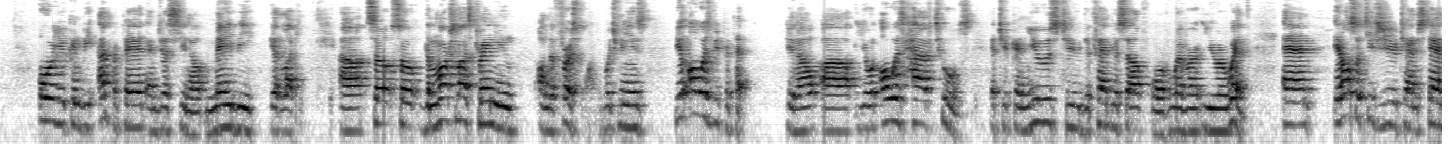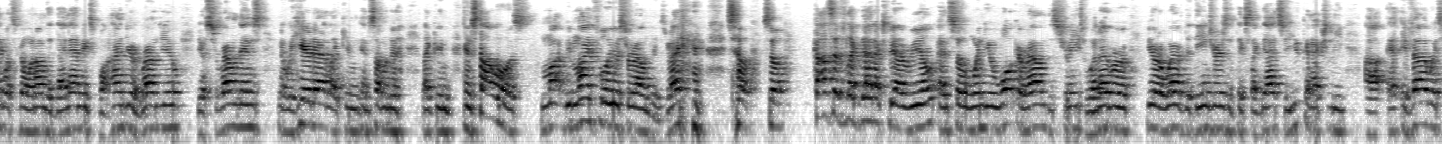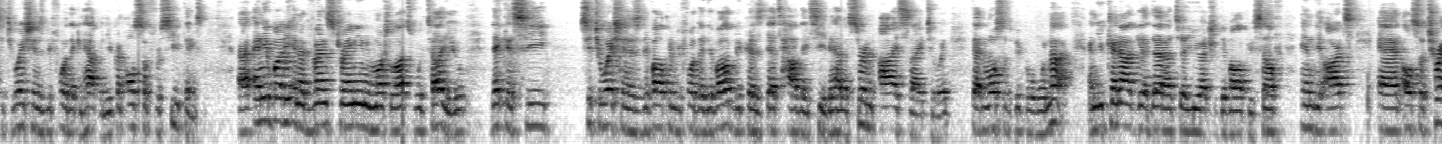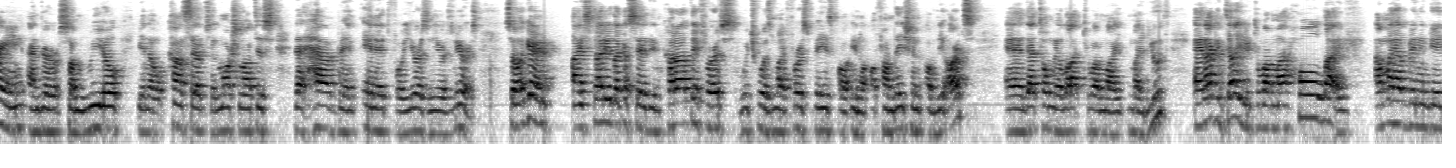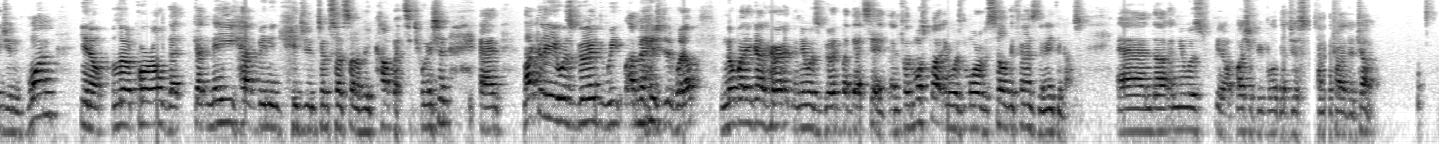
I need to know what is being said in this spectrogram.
or you can be unprepared and just, you know, maybe get lucky. Uh, so, so the martial arts train you on the first one, which means you'll always be prepared. You know, uh, you will always have tools that you can use to defend yourself or whoever you are with. And it also teaches you to understand what's going on, the dynamics behind you, around you, your surroundings. You know, we hear that like in, in some of the, like in, in Star Wars, be mindful of your surroundings, right? so, so concepts like that actually are real. And so when you walk around the streets, whatever, you're aware of the dangers and things like that. So you can actually uh, evaluate situations before they can happen. You can also foresee things. Uh, anybody in advanced training in martial arts will tell you they can see situations developing before they develop because that's how they see. They have a certain eyesight to it that most of the people will not. And you cannot get that until you actually develop yourself in the arts and also train. And there are some real, you know, concepts and martial artists that have been in it for years and years and years. So again, I studied, like I said, in karate first, which was my first base for, you know, a foundation of the arts. And that taught me a lot throughout my, my youth. And I can tell you, throughout my whole life, I might have been engaged in one, you know, a little quarrel that, that may have been engaged in terms of sort of a combat situation. And luckily it was good. We, I managed it well. Nobody got hurt and it was good, but that's it. And for the most part, it was more of a self-defense than anything else. And, uh, and it was, you know, a bunch of people that just kind of tried to jump.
